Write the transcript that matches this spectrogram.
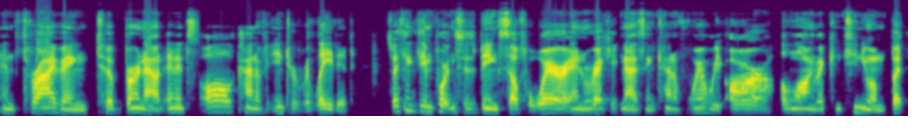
and thriving to burnout, and it's all kind of interrelated. So I think the importance is being self aware and recognizing kind of where we are along the continuum. But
